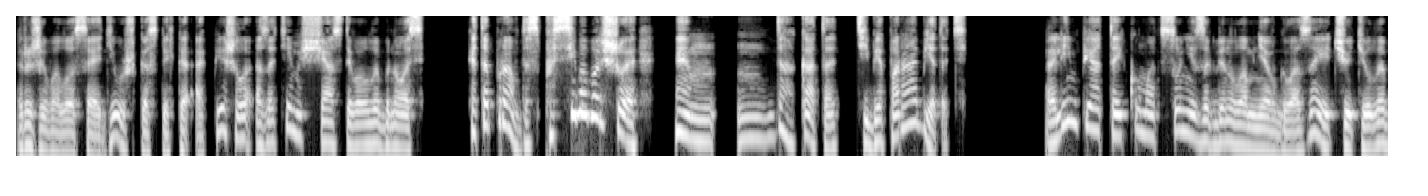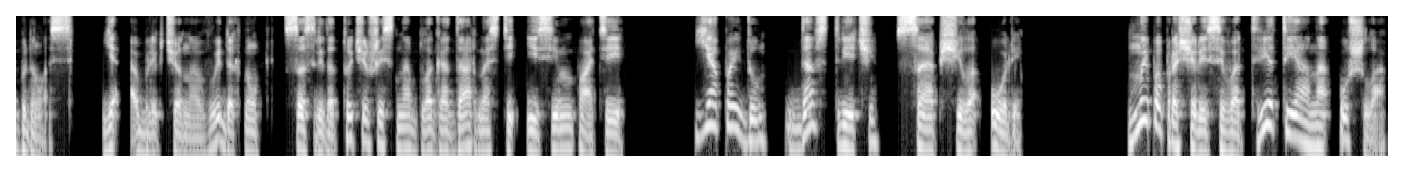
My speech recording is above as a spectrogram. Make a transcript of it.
Рыжеволосая девушка слегка опешила, а затем счастливо улыбнулась. «Это правда, спасибо большое. Эм, да, Ката, тебе пора обедать». Олимпия тайком от Сони заглянула мне в глаза и чуть улыбнулась. Я облегченно выдохнул, сосредоточившись на благодарности и симпатии. «Я пойду. До встречи», – сообщила Оли. Мы попрощались в ответ, и она ушла.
